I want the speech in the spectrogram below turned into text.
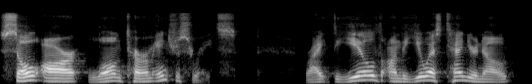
So are long term interest rates, right? The yield on the US 10 year note,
